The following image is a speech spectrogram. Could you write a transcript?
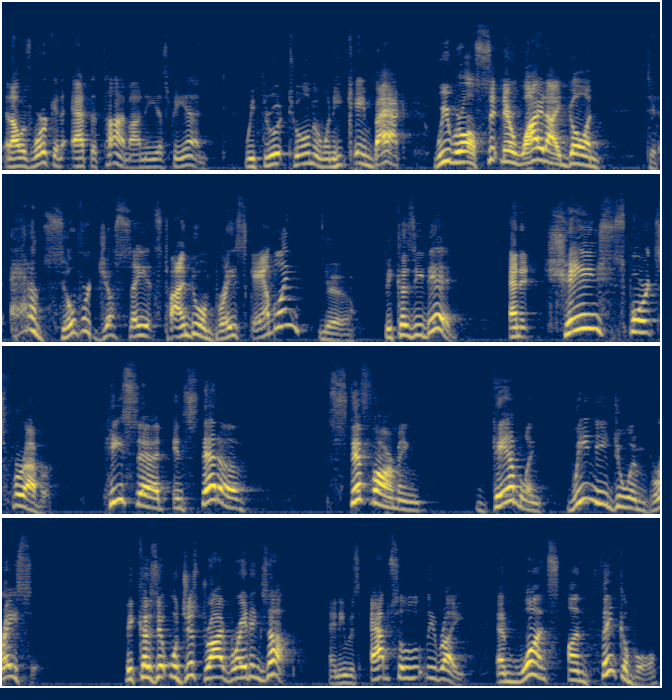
and I was working at the time on ESPN. We threw it to him, and when he came back, we were all sitting there wide eyed going, Did Adam Silver just say it's time to embrace gambling? Yeah. because he did. And it changed sports forever. He said instead of stiff arming gambling, we need to embrace it because it will just drive ratings up. And he was absolutely right. And once unthinkable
